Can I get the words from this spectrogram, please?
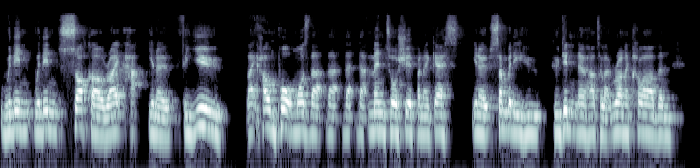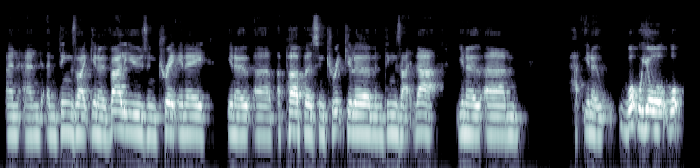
within within soccer, right? How, you know, for you, like how important was that that that that mentorship? And I guess you know somebody who who didn't know how to like run a club and and and and things like you know values and creating a you know uh, a purpose and curriculum and things like that. You know, um, you know what were your what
